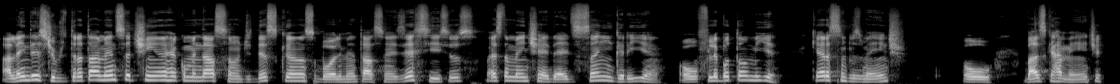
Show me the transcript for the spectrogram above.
Além desse tipo de tratamento, você tinha recomendação de descanso, boa alimentação e exercícios, mas também tinha a ideia de sangria ou flebotomia, que era simplesmente, ou basicamente,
